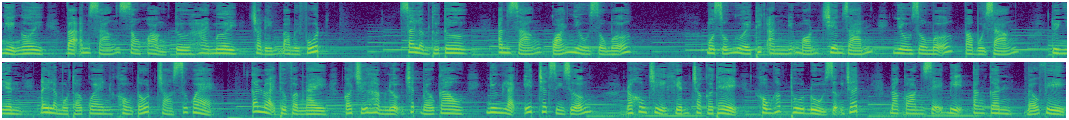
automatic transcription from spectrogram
nghỉ ngơi và ăn sáng sau khoảng từ 20 cho đến 30 phút. Sai lầm thứ tư, ăn sáng quá nhiều dầu mỡ. Một số người thích ăn những món chiên rán, nhiều dầu mỡ vào buổi sáng. Tuy nhiên, đây là một thói quen không tốt cho sức khỏe. Các loại thực phẩm này có chứa hàm lượng chất béo cao nhưng lại ít chất dinh dưỡng. Nó không chỉ khiến cho cơ thể không hấp thu đủ dưỡng chất mà còn dễ bị tăng cân, béo phì.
